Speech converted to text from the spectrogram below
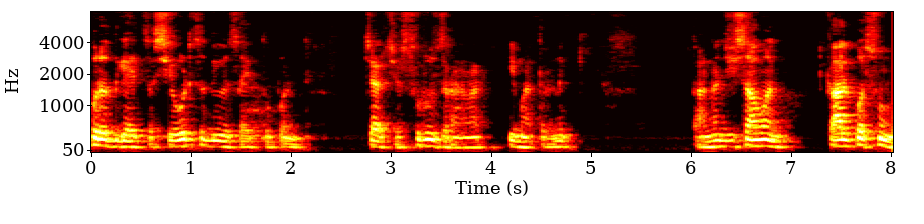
परत घ्यायचा शेवटचा दिवस आहे तो पण चर्चा सुरूच राहणार हे मात्र नक्की. तानाजी सावंत कालपासून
